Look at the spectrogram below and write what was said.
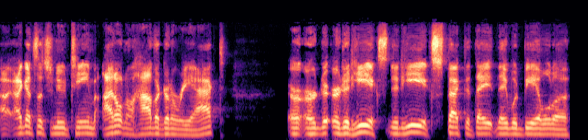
I, I got such a new team. I don't know how they're going to react, or, or, or did he did he expect that they they would be able to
